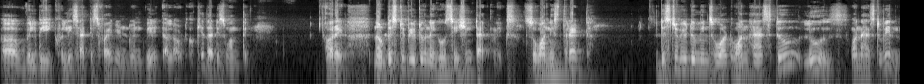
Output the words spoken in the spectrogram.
uh, will be equally satisfied and will be allowed. Okay that is one thing. All right. Now distributive negotiation techniques so one is threat distributive means what? One has to lose. One has to win.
